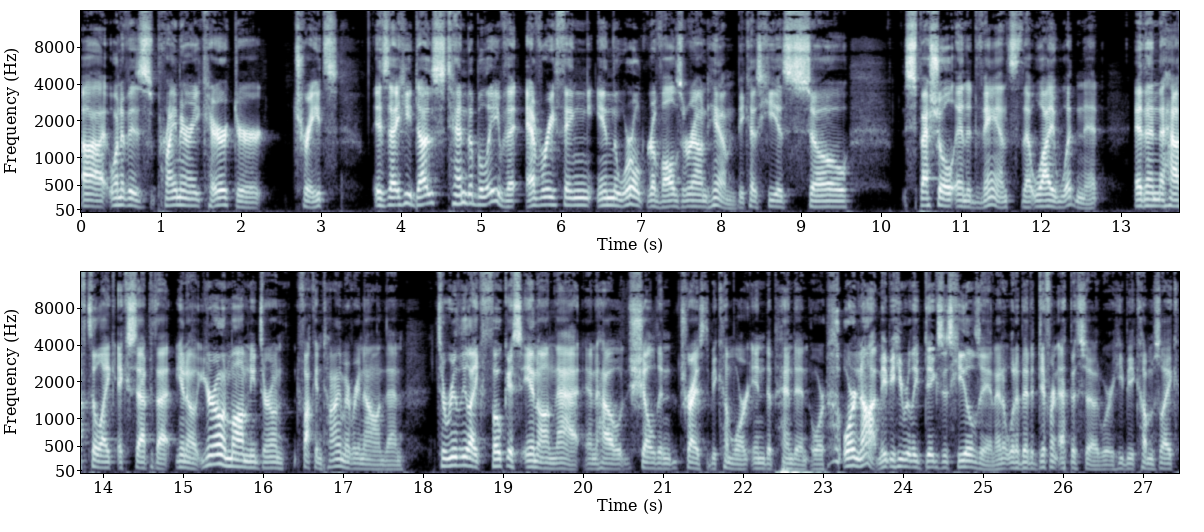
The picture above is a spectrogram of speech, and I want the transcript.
uh, one of his primary character traits is that he does tend to believe that everything in the world revolves around him because he is so special and advanced that why wouldn't it? And then to have to like accept that, you know, your own mom needs her own fucking time every now and then. To really like focus in on that and how Sheldon tries to become more independent or or not. Maybe he really digs his heels in and it would have been a different episode where he becomes like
